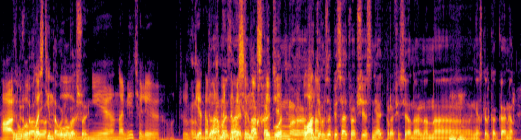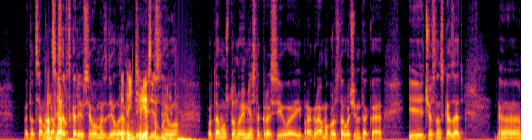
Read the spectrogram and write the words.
А новую репертуар пластинку не наметили? Вот где-то, Да, может мы, быть, на знаете, мы 18 год хотим, в э, планах. хотим записать, вообще снять профессионально на Мгм. несколько камер этот самый Концерт. концерт. скорее всего, мы сделаем. Вот это интересно будет. него, потому что, ну, и место красивое, и программа просто очень такая. И, честно сказать, э,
